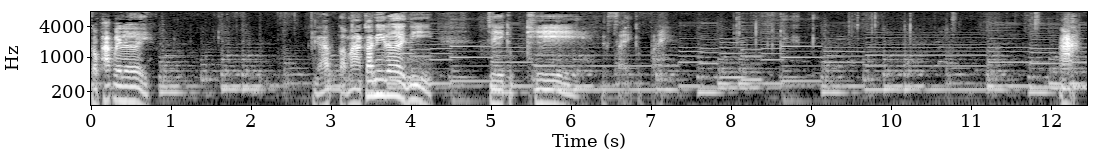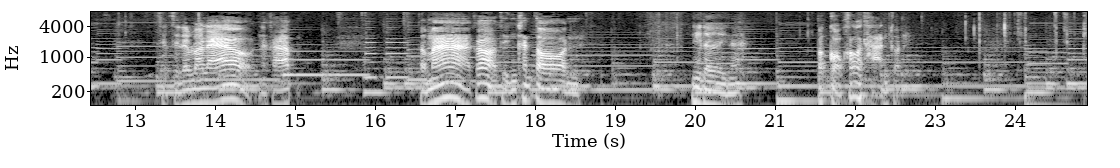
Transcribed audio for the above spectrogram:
ก็พักไปเลยนะครับ ต่อมาก็นี่เลยนี่ J กับ K ก็ใส่กันไป อะ เสร็จเสร็จเรียบร้อยแล้วนะครับ ต่อมาก็ถึงขั้นตอน นี่เลยนะ ประกอบเข้ากับฐานก่อน โอเค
